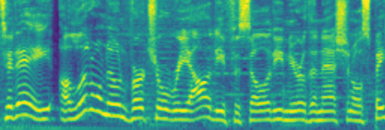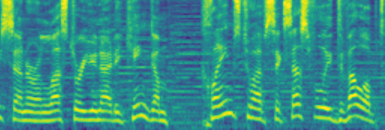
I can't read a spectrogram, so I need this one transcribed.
Today, a little known virtual reality facility near the National Space Center in Leicester, United Kingdom, claims to have successfully developed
